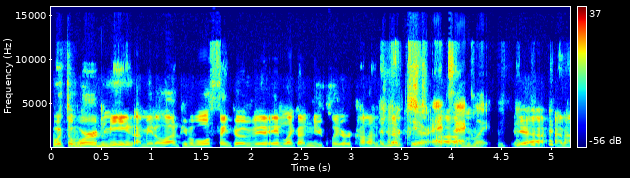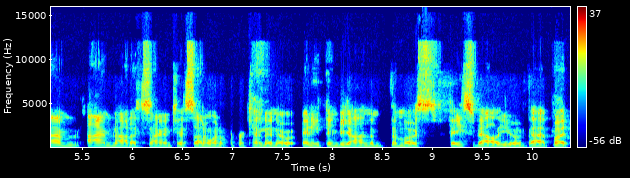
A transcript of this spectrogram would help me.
what the word means i mean a lot of people will think of it in like a nuclear context nuclear um, exactly um, yeah and i'm i'm not a scientist i don't want to pretend i know anything beyond the, the most face value of that but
